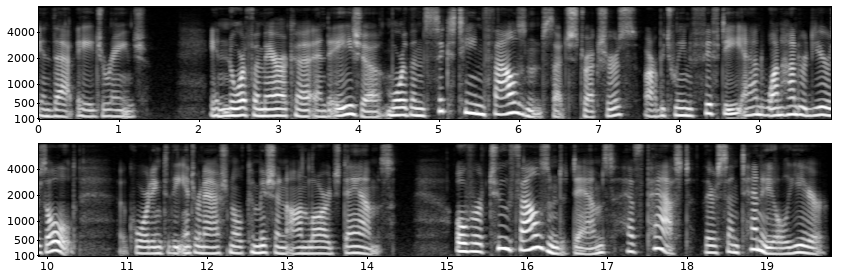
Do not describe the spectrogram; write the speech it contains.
in that age range. In North America and Asia, more than 16,000 such structures are between 50 and 100 years old, according to the International Commission on Large Dams. Over 2,000 dams have passed their centennial year.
